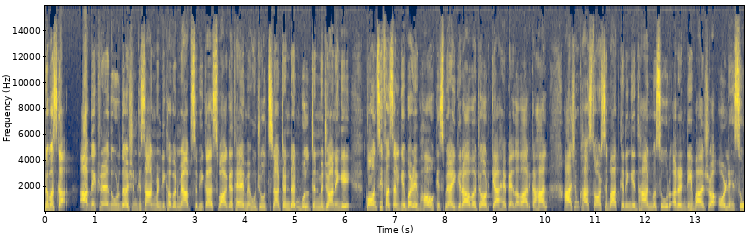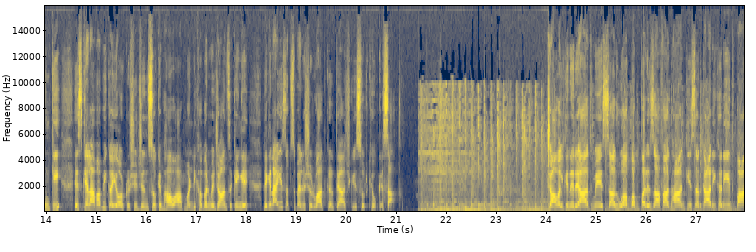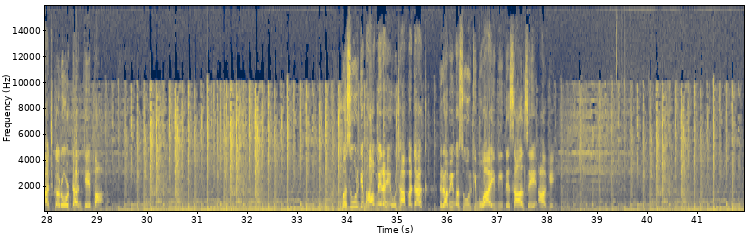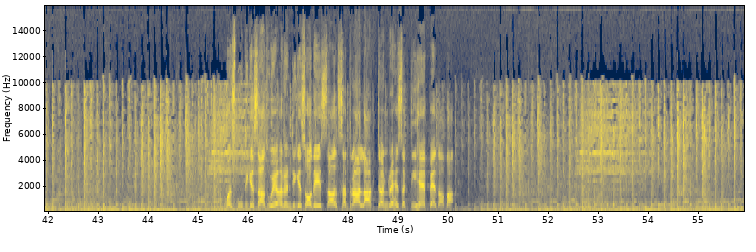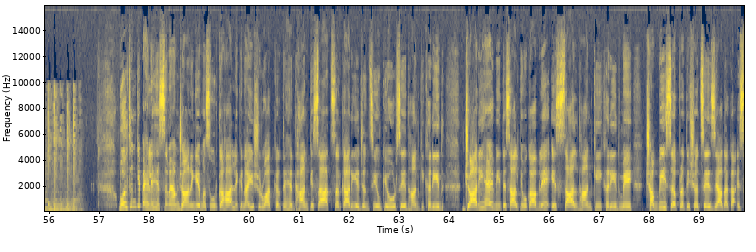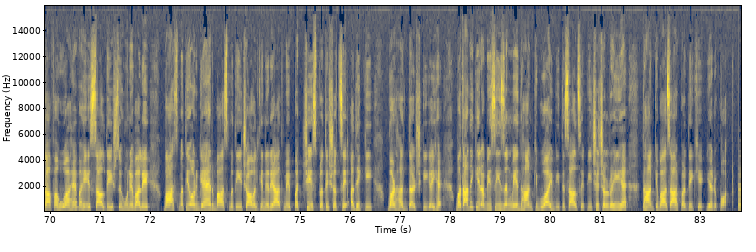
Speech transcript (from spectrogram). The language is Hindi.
नमस्कार। आप देख रहे हैं दूरदर्शन किसान मंडी खबर में आप सभी का स्वागत है। मैं हूँ ज्योत्सना टंडन। बुलेटिन में जानेंगे कौन सी फ़सल के बड़े भाव किसमें आई गिरावट और क्या है पैदावार का हाल। आज हम खास तौर से बात करेंगे धान, मसूर, अरंडी, बाजरा और लहसुन की। इसके अलावा भी कई और कृषि जिनसों के भाव आप मंडी खबर में जान सकेंगे। लेकिन आइए सबसे पहले शुरुआत करते हैं आज की सुर्खियों के साथ। चावल के निर्यात में इस साल हुआ बम्पर इजाफा। धान की सरकारी खरीद पाँच करोड़ टन के पार। मसूर के भाव में रही उठापटक। रबी मसूर की बुआई बीते साल से आगे। मजबूती के साथ हुए अरंडी के सौदे इस साल 17 लाख टन रह सकती है पैदावार। बुलेटिन के पहले हिस्से में हम जानेंगे मसूर का हाल, लेकिन आइए शुरुआत करते हैं धान के साथ। सरकारी एजेंसियों की ओर से धान की खरीद जारी है। बीते साल के मुकाबले इस साल धान की खरीद में 26 प्रतिशत से ज़्यादा का इजाफा हुआ है। वहीं इस साल देश से होने वाले बासमती और गैर बासमती चावल के निर्यात में 25 प्रतिशत से अधिक की बढ़त दर्ज की गई है। बता दें कि रबी सीज़न में धान की बुआई बीते साल से पीछे चल रही है। धान के बाज़ार पर देखिए यह रिपोर्ट।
